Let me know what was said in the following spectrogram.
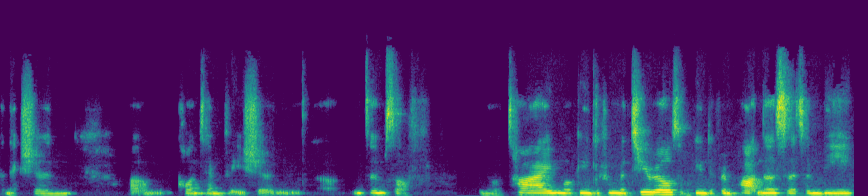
connection, um, contemplation, uh, in terms of you know, time, working in different materials, working in different partners, certainly,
